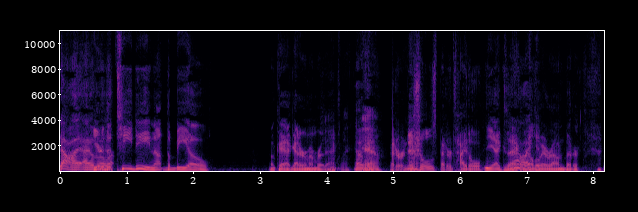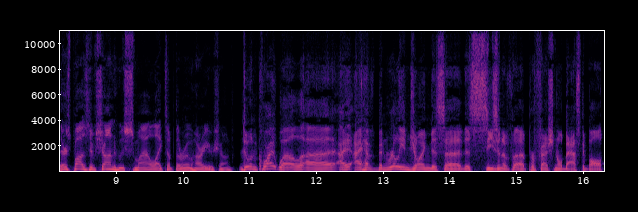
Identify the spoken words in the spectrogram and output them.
No, I, I You're well, the TD, not the BO. Okay, I got to remember that. Exactly. Okay. Yeah. better initials, better title. Yeah, exactly. Like All the it. way around better. There's positive Sean, whose smile lights up the room. How are you, Sean? Doing quite well. Uh, I, I have been really enjoying this uh, this season of uh, professional basketball,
